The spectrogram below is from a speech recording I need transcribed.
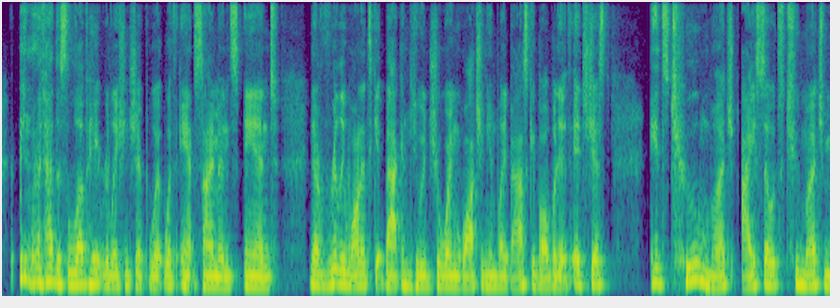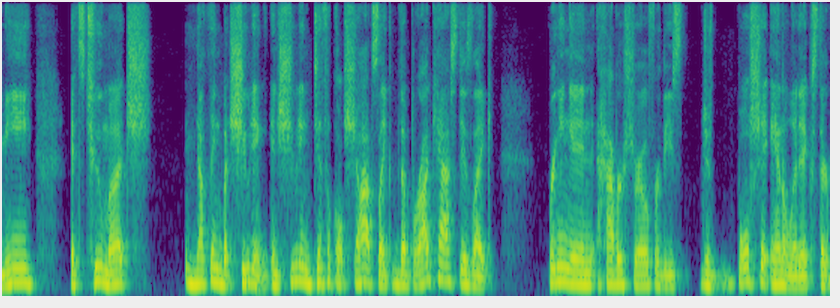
i've had this love-hate relationship with with Ant Simons and you know i've really wanted to get back into enjoying watching him play basketball but it, it's just it's too much iso it's too much me it's too much nothing but shooting and shooting difficult shots. Like the broadcast is like bringing in Haberstroh for these just bullshit analytics. They're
